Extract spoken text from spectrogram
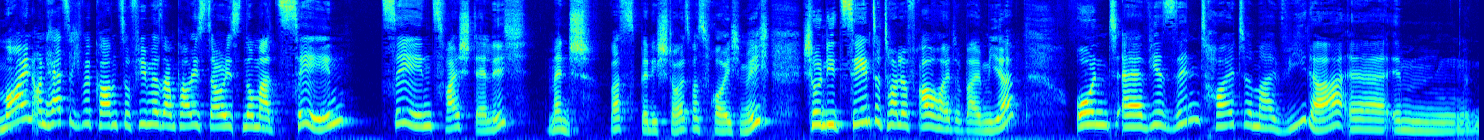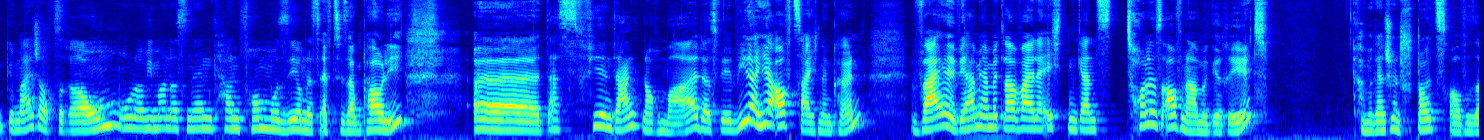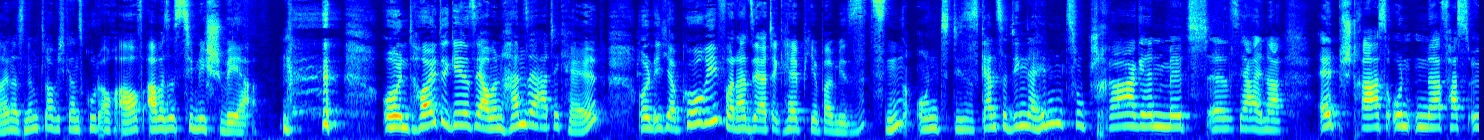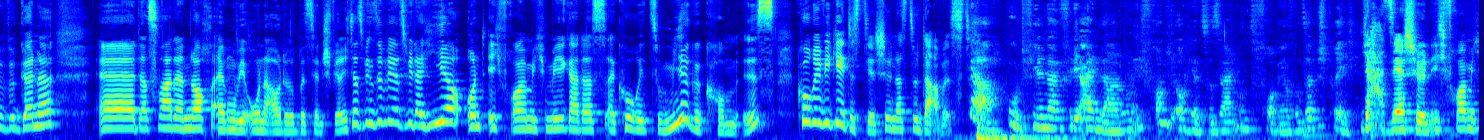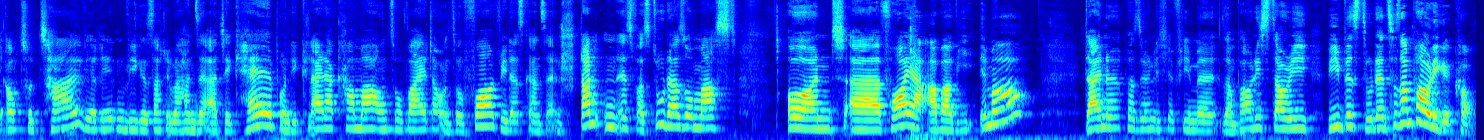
Moin und herzlich willkommen zu Female St. Pauli Stories Nummer 10. 10, zweistellig. Mensch, was bin ich stolz, was freue ich mich. Schon die zehnte tolle Frau heute bei mir. Und äh, wir sind heute mal wieder äh, im Gemeinschaftsraum oder wie man das nennen kann vom Museum des FC St. Pauli. Äh, das vielen Dank nochmal, dass wir wieder hier aufzeichnen können, weil wir haben ja mittlerweile echt ein ganz tolles Aufnahmegerät. Können wir ganz schön stolz drauf sein. Das nimmt, glaube ich, ganz gut auch auf, aber es ist ziemlich schwer. Und heute geht es ja um Hanseatic Help. Und ich habe Cori von Hanseatic Help hier bei mir sitzen. Und dieses ganze Ding dahin zu tragen mit, äh, ja, in der Elbstraße unten, da fast Öwe Gönne, äh, das war dann noch irgendwie ohne Auto ein bisschen schwierig. Deswegen sind wir jetzt wieder hier und ich freue mich mega, dass äh, Cori zu mir gekommen ist. Cori, wie geht es dir? Schön, dass du da bist. Ja, gut, vielen Dank für die Einladung. Ich freue mich auch hier zu sein und freue mich auf unser Gespräch. Ja, sehr schön. Ich freue mich auch total. Wir reden, wie gesagt, über Hanseatic Help und die Kleiderkammer und so weiter und so fort, wie das Ganze entstanden ist, was du da so machst. Und äh, vorher aber wie immer deine persönliche Female St. Pauli Story. Wie bist du denn zu St. Pauli gekommen?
